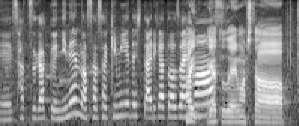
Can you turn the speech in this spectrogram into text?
えー、殺学2年の佐々木美恵でした。ありがとうござうはいあます、りがとうございました。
